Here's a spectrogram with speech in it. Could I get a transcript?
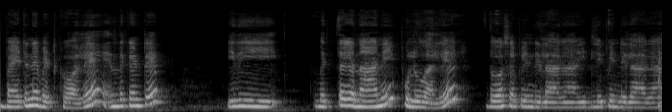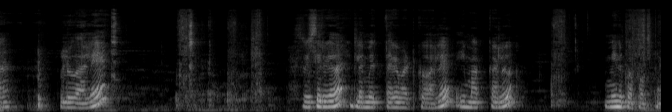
బయటనే పెట్టుకోవాలి. ఎందుకంటే ఇది మెత్తగా నాని పులవాలి. దోశ పిండిలాగా ఇడ్లీ పిండిలాగా పులవాలి. చూసారు కదా? ఇట్లా మెత్తగా పట్టుకోవాలి. ఈ మక్కలు మినపపప్పు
